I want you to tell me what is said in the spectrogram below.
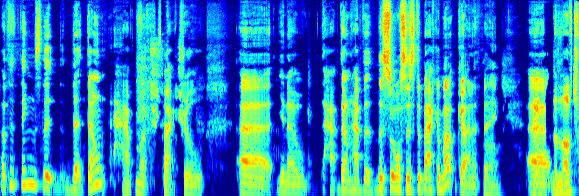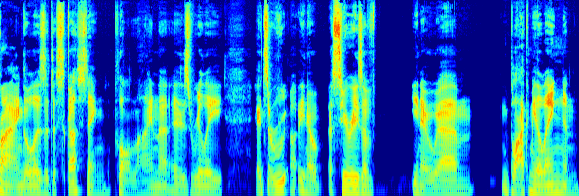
are the things that that don't have much factual uh you know ha- don't have the, the sources to back them up kind of thing Yeah, the Um, love triangle is a disgusting plot line that is really it's a uh, you know a series of you know um blackmailing and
